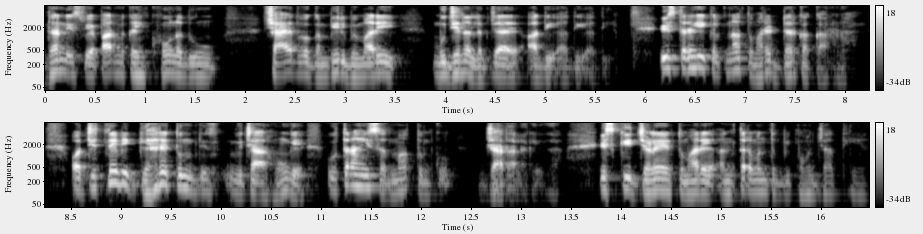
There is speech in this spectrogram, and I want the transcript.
धन इस व्यापार में कहीं खो न दूँ। शायद वह गंभीर बीमारी मुझे न लग जाए। आदि आदि आदि। इस तरह की कल्पना तुम्हारे डर का कारण है। और जितने भी गहरे तुम विचार होंगे, उतना ही सदमा तुमको ज़्यादा लगेगा। इसकी जड़ें तुम्हारे अंतर्मन तक भी पहुँच जाती हैं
